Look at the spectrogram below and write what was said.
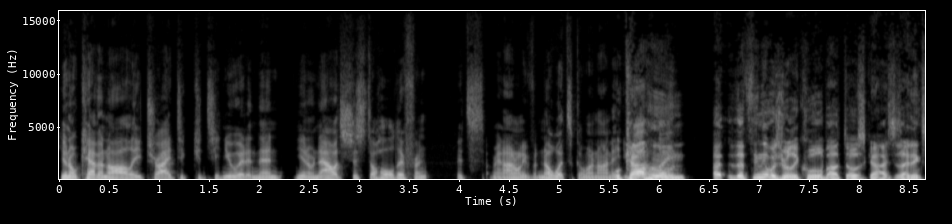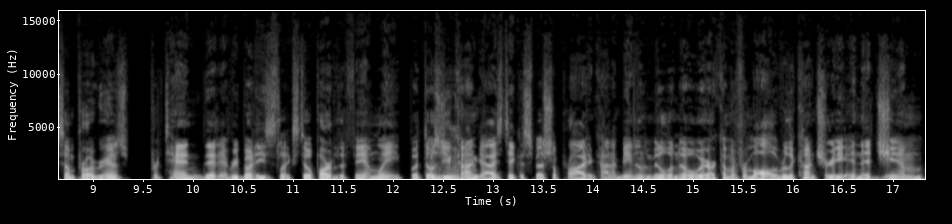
you know, Kevin Ollie tried to continue it. And then, you know, now it's just a whole different it's I mean, I don't even know what's going on. at Well, Calhoun, uh, the thing that was really cool about those guys is I think some programs pretend that everybody's like still part of the family, but those Mhm. UConn guys take a special pride in kind of being in the middle of nowhere, coming from all over the country, and that Jim.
